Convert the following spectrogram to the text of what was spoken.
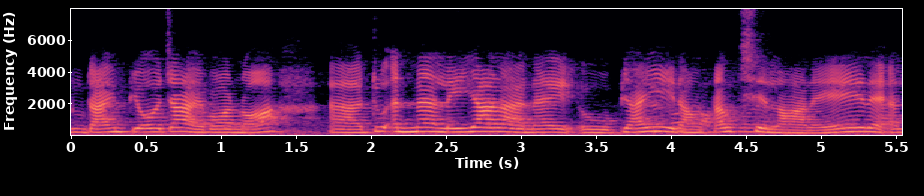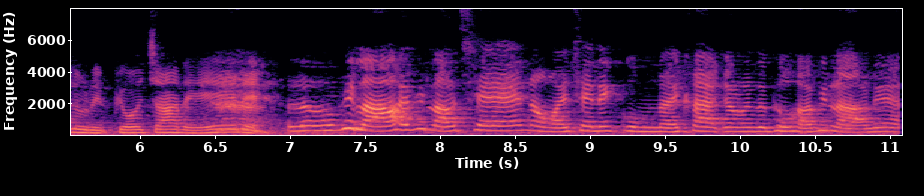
လူတိုင်းပြောကြရပေါ့နော်အာသူအနက်လေးရတာနဲ့ဟိုပြားရည်တောင်တောက်ချင်လာတယ်တဲ့အဲ့လိုတွေပြောကြတယ်တဲ့ แล้วพี่ลาวให้พี่ลาวแชร์หน่อยแชร์ในกลุ่มหน่อยค่ะกำลังจะโทรหาพี่ลาวเนี่ย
